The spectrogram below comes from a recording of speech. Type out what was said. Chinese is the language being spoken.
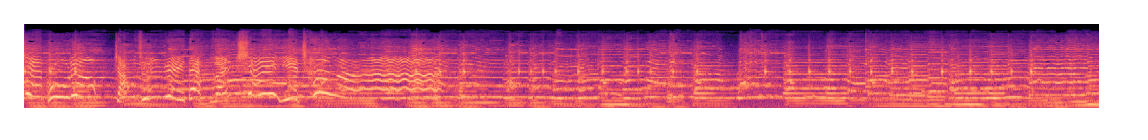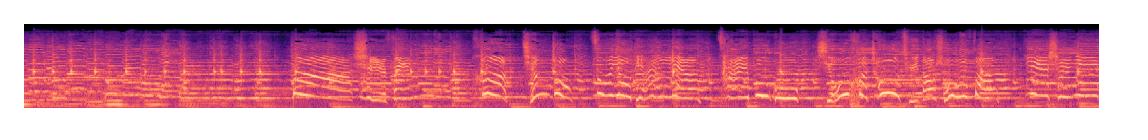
舍不了张君瑞的恩深义长啊！是非轻重左右掂量，才不顾去到书房，也是你。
